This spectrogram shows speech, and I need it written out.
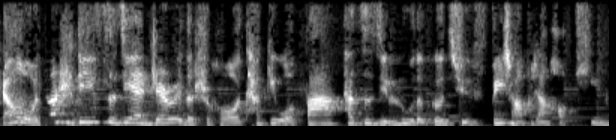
然后我当时第一次见 Jerry 的时候，他给我发他自己录的歌曲，非常非常好听。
